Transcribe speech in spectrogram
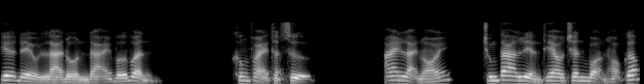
Kia đều là đồn đãi vớ vẩn. Không phải thật sự. Ai lại nói, chúng ta liền theo chân bọn họ cấp.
